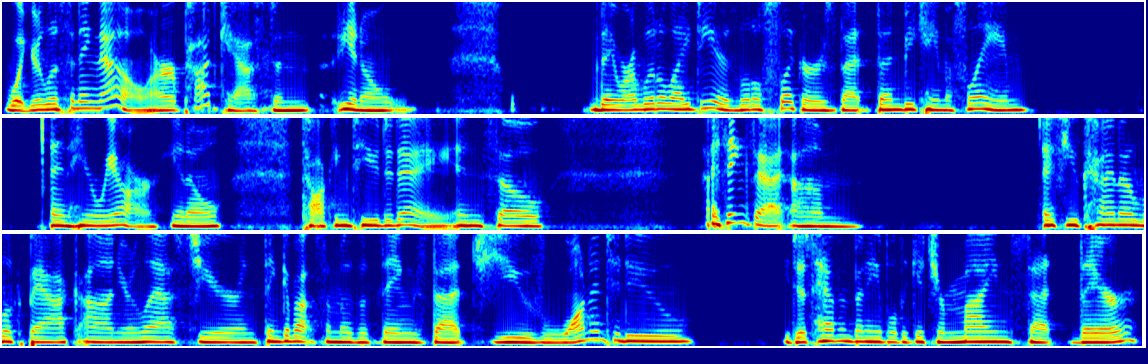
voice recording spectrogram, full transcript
what you're listening now, our podcast, and you know, they were little ideas, little flickers that then became a flame, and here we are. You know, talking to you today, and so I think that um, if you kind of look back on your last year and think about some of the things that you've wanted to do, you just haven't been able to get your mindset there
